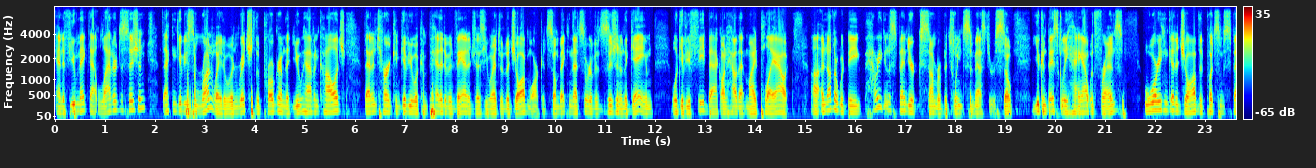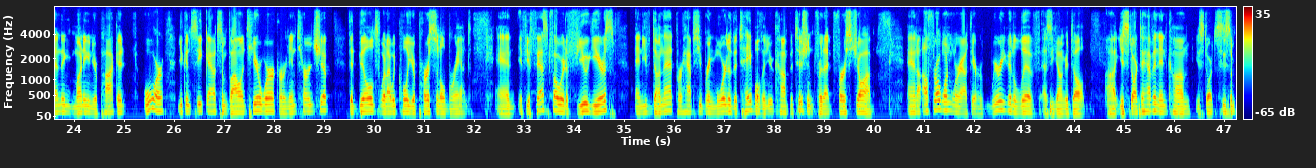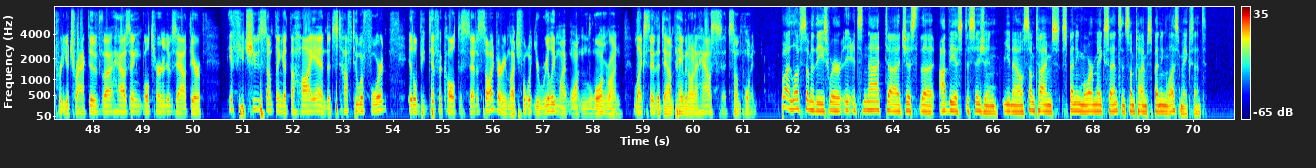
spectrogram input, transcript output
And if you make that latter decision, that can give you some runway to enrich the program that you have in college. That in turn can give you a competitive advantage as you enter the job market. So making that sort of a decision in the game will give you feedback on how that might play out. Uh, another would be how are you going to spend your summer between semesters? So you can basically hang out with friends, or you can get a job that puts some spending money in your pocket, or you can seek out some volunteer work or an internship that builds what I would call your personal brand. And if you fast forward a few years and you've done that, perhaps you bring more to the table than your competition for that first job. And I'll throw one more out there. Where are you going to live as a young adult? Uh, you start to have an income, you start to see some pretty attractive uh, housing alternatives out there. If you choose something at the high end that's tough to afford, it'll be difficult to set aside very much for what you really might want in the long run, like, say, the down payment on a house at some point. Well, I love some of these where it's not uh, just the obvious decision. You know, sometimes spending more makes sense, and sometimes spending less makes sense.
